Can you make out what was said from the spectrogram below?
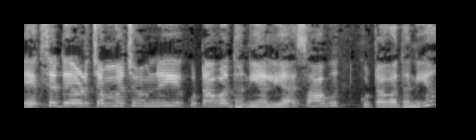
एक से डेढ़ चम्मच हमने ये कुटा हुआ धनिया लिया है, साबुत कुटा हुआ धनिया,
